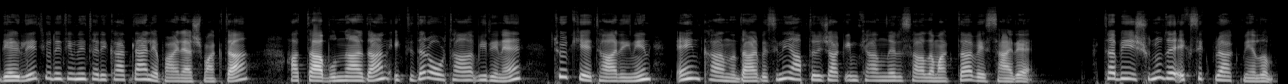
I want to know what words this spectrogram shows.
devlet yönetimini tarikatlarla paylaşmakta, hatta bunlardan iktidar ortağı birine Türkiye tarihinin en kanlı darbesini yaptıracak imkanları sağlamakta vesaire. Tabii şunu da eksik bırakmayalım.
